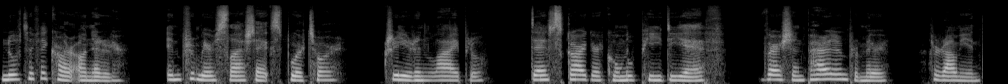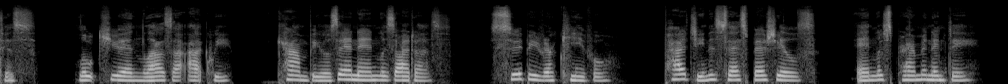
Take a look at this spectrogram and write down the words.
Notificar on error. Imprimir slash exportor. Crear en libro. descargar como PDF, version para imprimir, herramientas, locu en laza aqui, cambios en enlazadas, subir arquivo, páginas especiales, en permanente,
